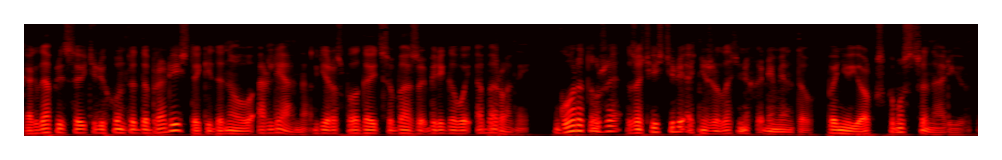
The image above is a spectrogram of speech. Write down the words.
Когда представители хунты добрались таки до Нового Орлеана, где располагается база береговой обороны, город уже зачистили от нежелательных элементов по нью-йоркскому сценарию.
